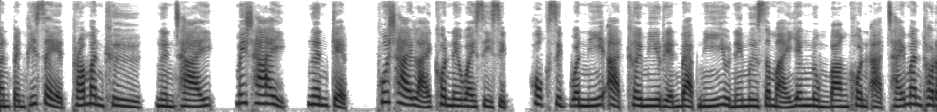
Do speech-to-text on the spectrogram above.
มันเป็นพิเศษ เพราะมันคือ เงินใช้ ไม่ใช่ เงินเก็บ ผู้ชายหลายคนในวัย 40 60 วันนี้อาจเคยมีเหรียญแบบนี้อยู่ในมือสมัยยังหนุ่มบางคนอาจใช้มันโทร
